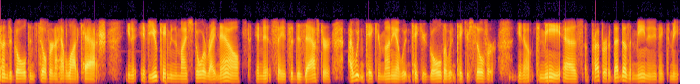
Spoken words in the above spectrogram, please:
tons of gold and silver and i have a lot of cash. You know if you came into my store right now and it say it's a disaster i wouldn't take your money i wouldn't take your gold i wouldn't take your silver. You know to me as a prepper that doesn't mean anything to me.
